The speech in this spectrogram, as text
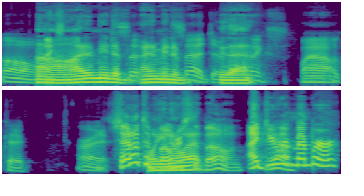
Oh, Oh. I didn't mean to. Sad- I didn't mean to that's sad, do Jeff. that. Thanks. Wow. Well, okay. All right. Shout out to Well, you know Boners to? Bone. I do Yeah. remember.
